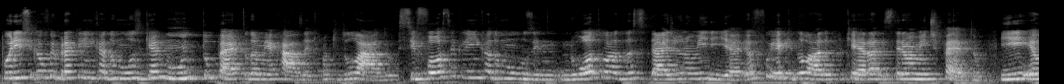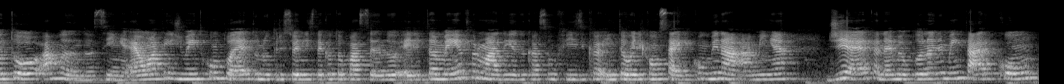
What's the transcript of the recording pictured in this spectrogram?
Por isso que eu fui pra clínica do Muse, que é muito perto da minha casa, é tipo aqui do lado. Se fosse a clínica do Muse no outro lado da cidade, eu não iria. Eu fui aqui do lado porque era extremamente perto. E eu tô amando, assim, é um atendimento completo, o nutricionista que eu tô passando, ele também é formado em educação física, então ele consegue combinar a minha dieta, né, meu plano alimentar com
